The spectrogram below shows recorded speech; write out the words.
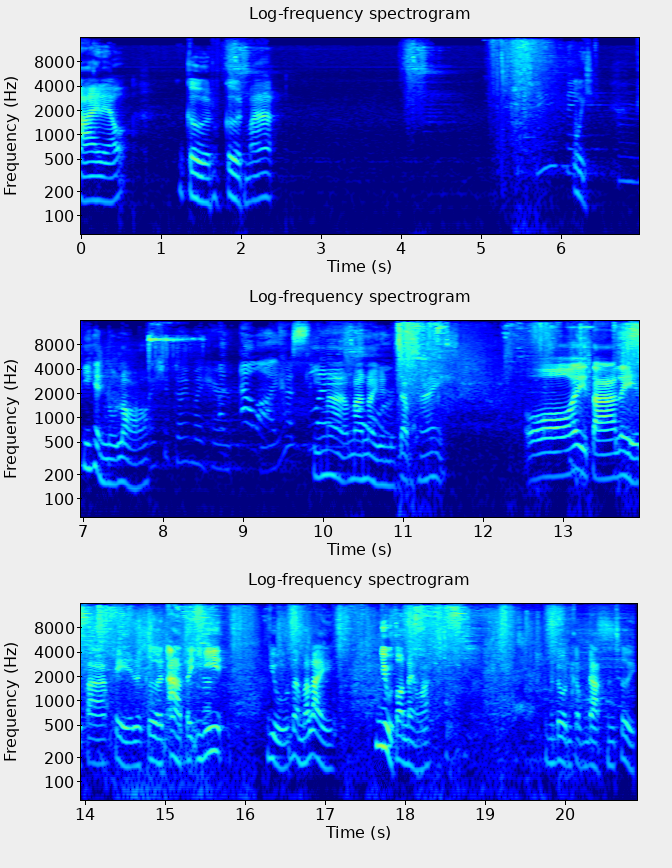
ตายแล้ว เกิดเกิดมาก Do you think อุ้ย mm, พี่เห็นหนูเหรอ I should dye my hair An ally has พี่ slain มา the มาหน่อยเดี๋ยวหนู lord. จับให้ โอ้ยตาเหล่ตาเขเหลือเกินอะแต่อีนี่อยู่ตั้งแต่เมื่อไหร่ อยู่ตอนไหนวะ มันโดนกับดักมันเฉย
